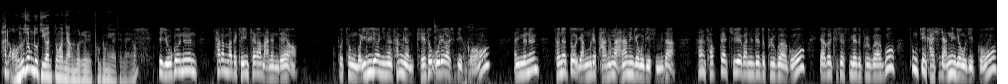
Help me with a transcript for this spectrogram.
한 어느 정도 기간 동안 약물을 복용해야 되나요? 근데 요거는 사람마다 개인차가 많은데요. 보통 뭐 1년, 2년, 3년 계속 오래 갈 수도 있고 아니면은 전혀 또 약물에 반응을 안 하는 경우도 있습니다. 한 석 달 치료해 봤는데도 불구하고 약을 드셨음에도 불구하고 통증이 가시지 않는 경우도 있고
